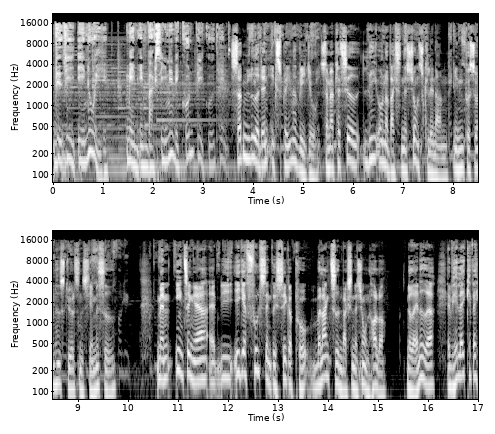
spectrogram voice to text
ved vi endnu ikke men en vaccine vil kun blive godkendt. Sådan lyder den explainer-video, som er placeret lige under vaccinationskalenderen inde på Sundhedsstyrelsens hjemmeside. Men en ting er, at vi ikke er fuldstændig sikre på, hvor lang tid en vaccination holder. Noget andet er, at vi heller ikke kan være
